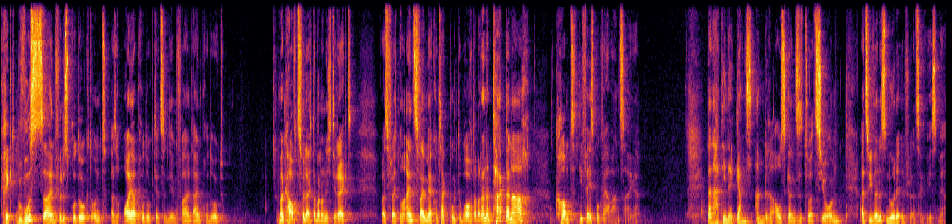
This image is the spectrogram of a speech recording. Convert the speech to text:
kriegt Bewusstsein für das Produkt und also euer Produkt jetzt in dem Fall, dein Produkt. Man kauft es vielleicht aber noch nicht direkt, weil es vielleicht noch ein, zwei mehr Kontaktpunkte braucht, aber dann am Tag danach kommt die Facebook-Werbeanzeige dann hat die eine ganz andere Ausgangssituation, als wie wenn es nur der Influencer gewesen wäre.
